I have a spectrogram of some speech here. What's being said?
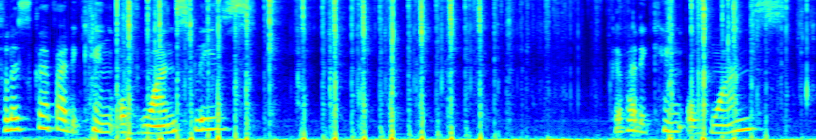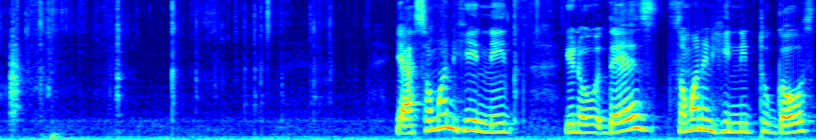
So let's clarify the King of Wands, please. Clarify the King of Wands. Yeah, someone he need, you know, there's someone in he need to ghost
